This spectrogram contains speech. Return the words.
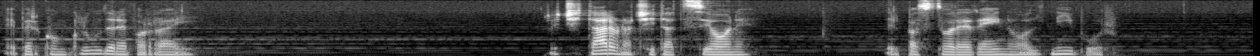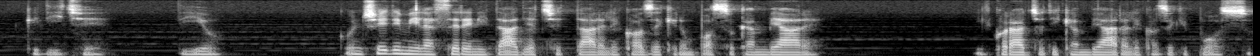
E per concludere vorrei recitare una citazione del pastore Reinhold Niebuhr che dice Dio, concedimi la serenità di accettare le cose che non posso cambiare, il coraggio di cambiare le cose che posso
